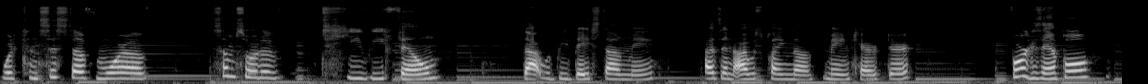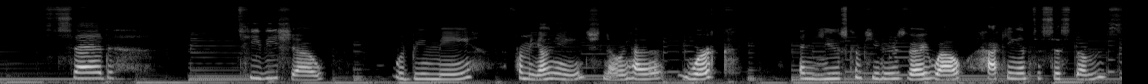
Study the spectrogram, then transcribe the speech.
would consist of more of some sort of TV film that would be based on me, as in I was playing the main character. For example, said TV show would be me from a young age, knowing how to work and use computers very well, hacking into systems,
